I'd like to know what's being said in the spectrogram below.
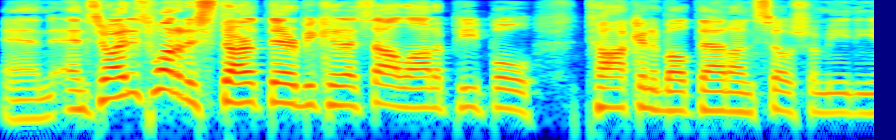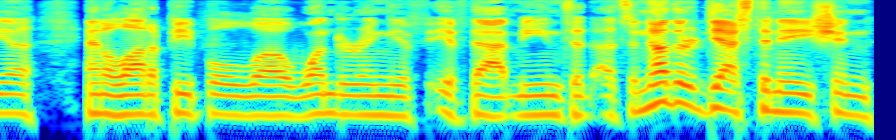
And and so I just wanted to start there because I saw a lot of people talking about that on social media, and a lot of people uh, wondering if if that means that it's another destination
